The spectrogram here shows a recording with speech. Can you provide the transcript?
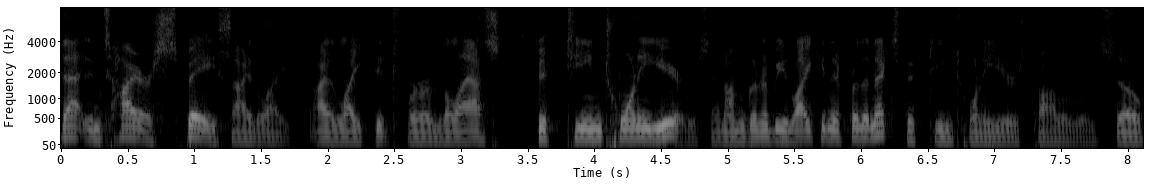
that entire space I like. I liked it for the last 15, 20 years, and I'm going to be liking it for the next 15, 20 years probably. So,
